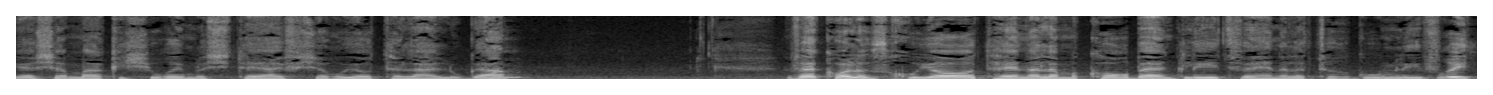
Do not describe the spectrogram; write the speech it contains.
יש שם כישורים לשתי האפשרויות הללו גם. וכל הזכויות, הן על המקור באנגלית והן על התרגום לעברית,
